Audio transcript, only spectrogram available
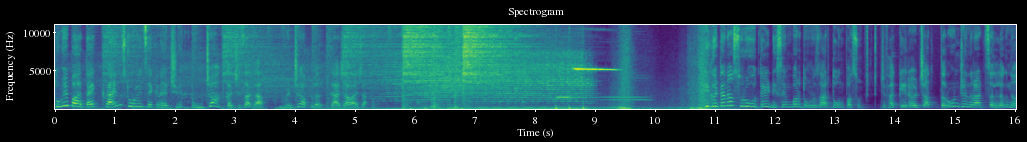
तुम्ही पाहताय क्राईम स्टोरीज ऐकण्याची तुमच्या हक्काची जागा म्हणजे आपलं गाजावाजा ही घटना सुरू होते डिसेंबर दोन हजार दोन पासून जेव्हा केरळच्या तरुण जिनराजचं लग्न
